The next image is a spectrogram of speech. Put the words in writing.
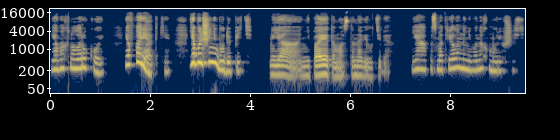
Я махнула рукой. Я в порядке. Я больше не буду пить. Я не поэтому остановил тебя. Я посмотрела на него, нахмурившись.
